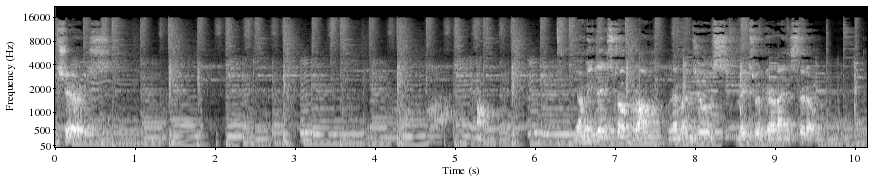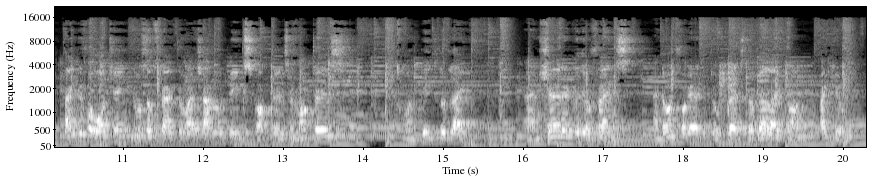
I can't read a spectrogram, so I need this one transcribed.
Cheers! Yummy taste of rum, lemon juice mixed with grenadine syrup. Thank you for watching. Do subscribe to my channel Peaks Cocktails and Mocktails on Peaks Good Life and share it with your friends and don't forget to press the bell icon. Thank you.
